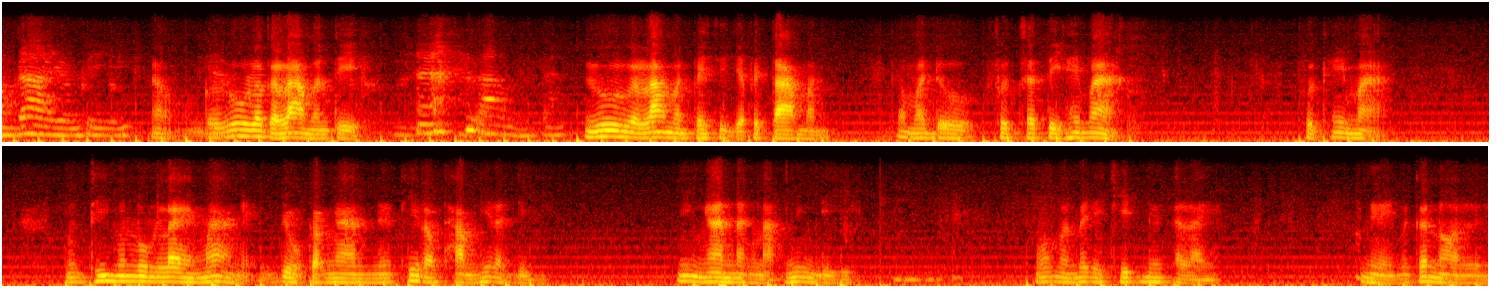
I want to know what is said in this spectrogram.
ำได้บางทีเอาก็รู้แล้วก็ล่ามมันตีเล่าเหมือนกันรู้แล้วก็ล่ามมันไปสิอย่าไปตามมัน ก็มาดูฝึกสติให้มาก ฝึกให้มากบางทีมันรุนแรงมากเนี่ย อยู่กับงานเนี่ยที่เราทำนี่แหละดี ยิ่งงานหนักๆยิ่งดีเพราะมันไม่ได้คิดนึกอะไร เหนื่อยมันก็นอนเลย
